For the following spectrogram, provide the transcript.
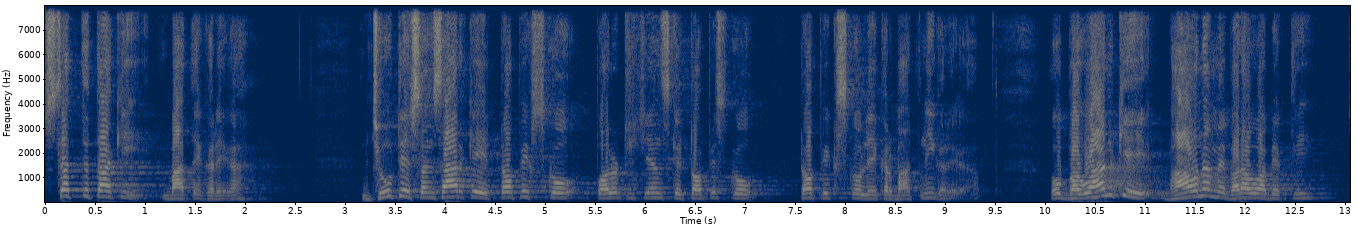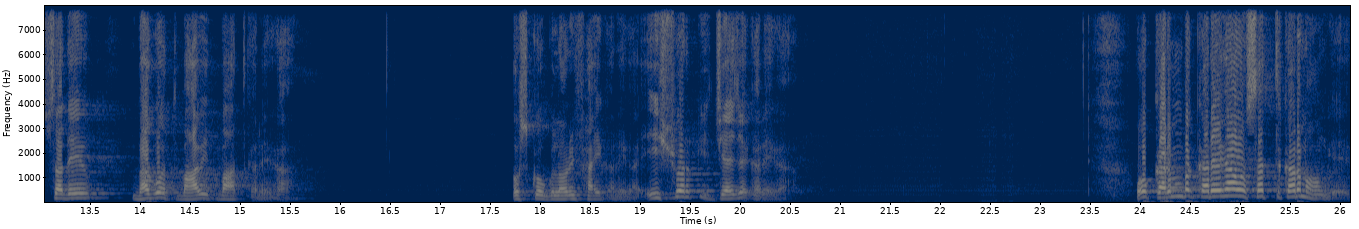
सत्यता की बातें करेगा, झूठे संसार के टॉपिक्स को पॉलिटिशियंस के टॉपिक्स को टॉपिक्स को लेकर बात नहीं करेगा। वो भगवान की भावना में भरा हुआ व्यक्ति सदैव भगवत भावित बात करेगा। उसको ग्लोरीफाई करेगा। ईश्वर की जय जय करेगा। वो कर्म करेगा, वो सत्य कर्म होंगे।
